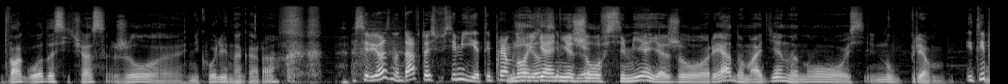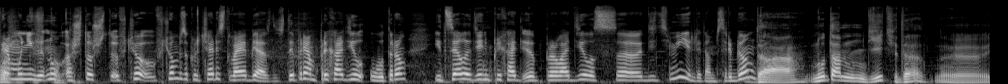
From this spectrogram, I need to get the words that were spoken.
два года сейчас жил э, Николей на горах. Серьезно, да? То есть в семье. Ты прям Но жил в я не семье. жил в семье, я жил рядом, один, ну, с- ну, прям... И ты прям у них, ну, а что, что в, чем, в чем заключались твои обязанности? Ты прям приходил утром и целый день приходи- проводил с э, детьми или там с ребенком? Да, ну там дети, да, э,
